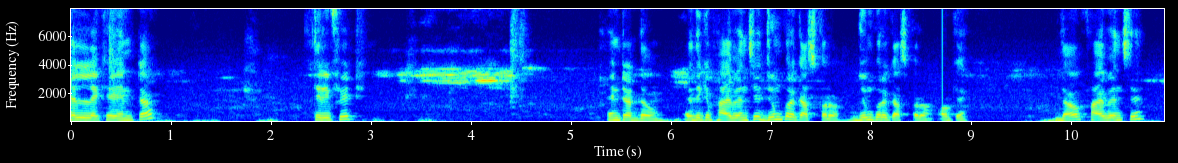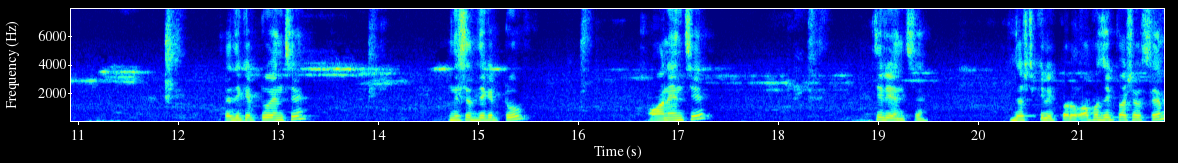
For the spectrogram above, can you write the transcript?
এল লেখে এন্টার থ্রি ফিট এন্টার দাও। এদিকে ফাইভ ইঞ্চি জুম করে কাজ করো। জুম করে কাজ করো। ওকে দাও ফাইভ ইঞ্চি এদিকে টু ইঞ্চি নিচের দিকে two one inch three inch just click করো। অপোজিট পাশেও সেম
